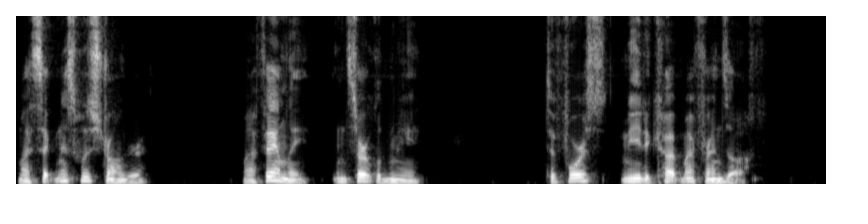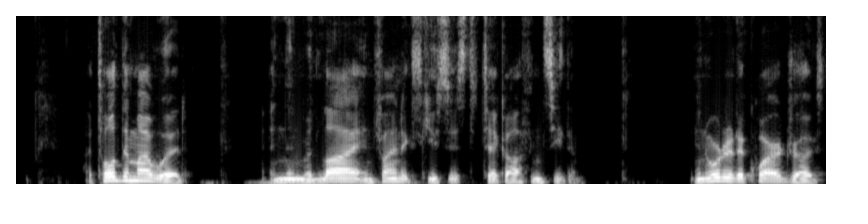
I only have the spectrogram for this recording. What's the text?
My sickness was stronger. My family encircled me to force me to cut my friends off. I told them I would, and then would lie and find excuses to take off and see them. In order to acquire drugs,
